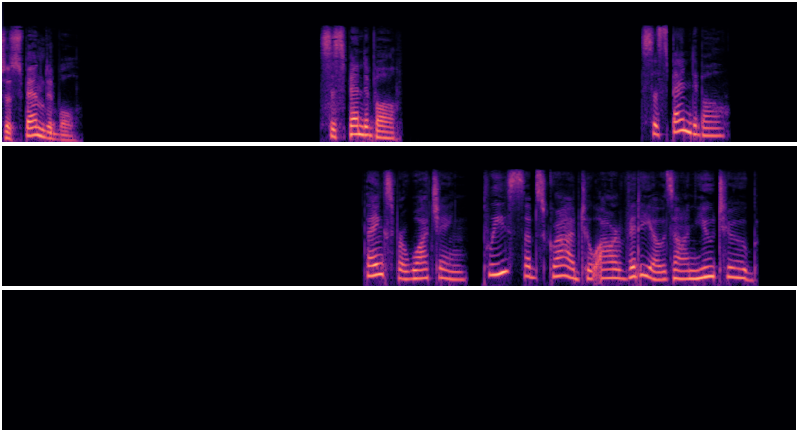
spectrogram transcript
Suspendable. Suspendable. Suspendable. Thanks for watching. Please subscribe to our videos on YouTube.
